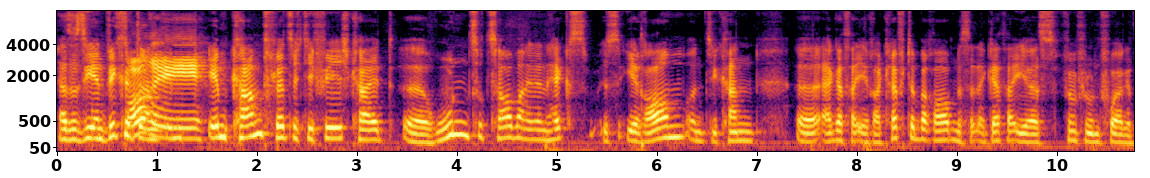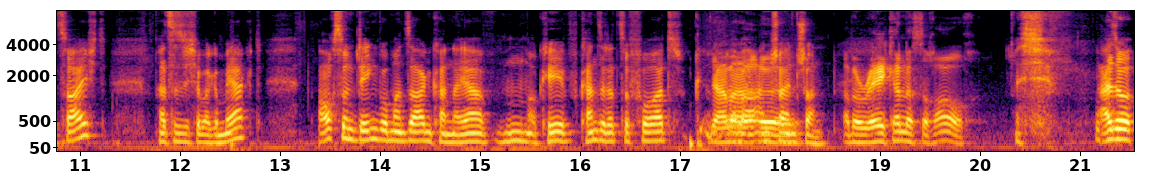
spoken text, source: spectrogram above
Also sie entwickelt Sorry. dann im, im, Kampf plötzlich die Fähigkeit, äh, Runen zu zaubern in den Hex, ist ihr Raum und sie kann äh, Agatha ihrer Kräfte berauben. Das hat Agatha ihr erst fünf Minuten vorher gezeigt, hat sie sich aber gemerkt auch so ein Ding, wo man sagen kann, naja, hm, okay, kann sie das sofort, ja, aber, aber anscheinend äh, schon. Aber Ray kann das doch auch. Ich, also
